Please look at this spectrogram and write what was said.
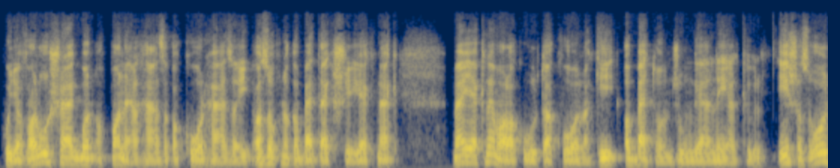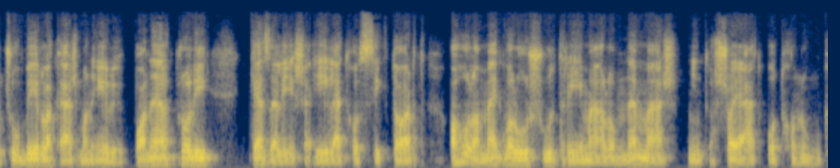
Hogy a valóságban a panelházak a kórházai azoknak a betegségeknek, melyek nem alakultak volna ki a betondzsungel nélkül, és az olcsó bérlakásban élő panelproli kezelése élethosszig tart, ahol a megvalósult rémálom nem más, mint a saját otthonunk.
